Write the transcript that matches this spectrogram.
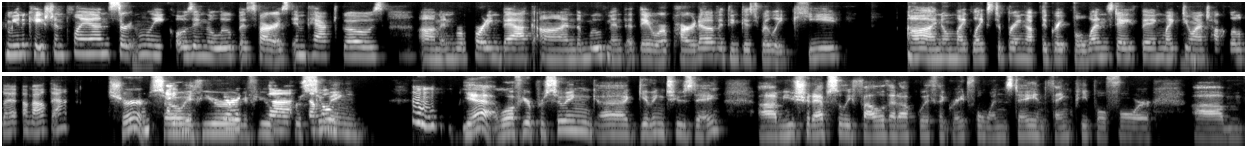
communication plan, mm-hmm. certainly closing the loop as far as impact goes um, and reporting back on the movement that they were a part of, I think is really key. Uh, I know Mike likes to bring up the Grateful Wednesday thing. Mike, do you mm-hmm. want to talk a little bit about that? Sure. So if you're if you're uh, pursuing yeah, well, if you're pursuing uh, Giving Tuesday, um, you should absolutely follow that up with a Grateful Wednesday and thank people for um,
